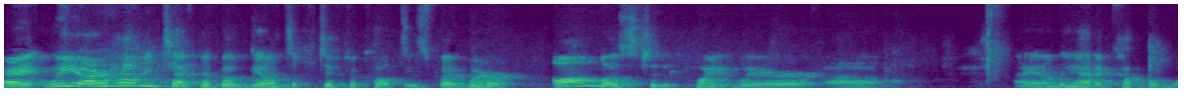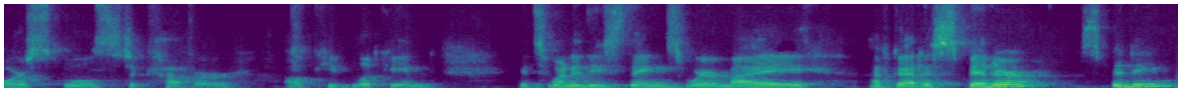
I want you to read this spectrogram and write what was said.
All right, we are having technical difficulties, but we're almost to the point where um, I only had a couple more schools to cover. I'll keep looking. It's one of these things where my I've got a spinner spinning,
